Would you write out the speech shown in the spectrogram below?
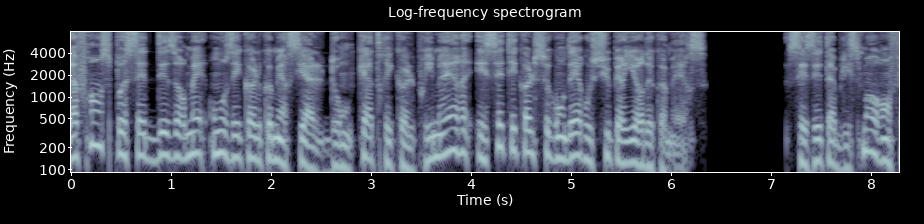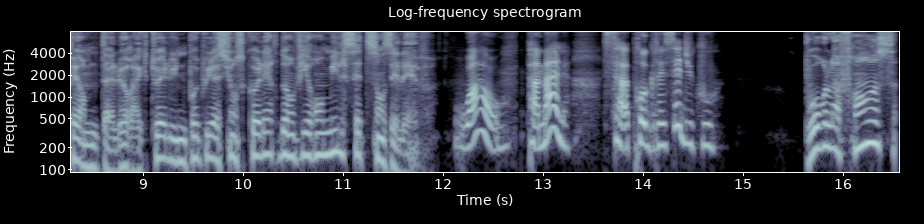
La France possède désormais 11 écoles commerciales, dont 4 écoles primaires et 7 écoles secondaires ou supérieures de commerce. Ces établissements renferment à l'heure actuelle une population scolaire d'environ 1700 élèves. Waouh, pas mal Ça a progressé du coup. Pour la France,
